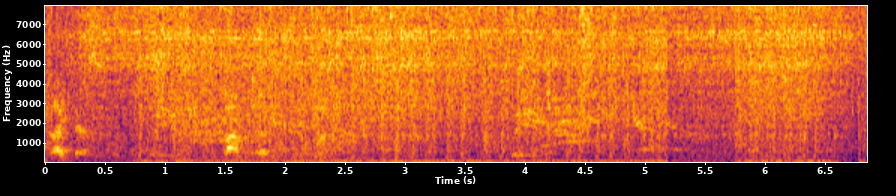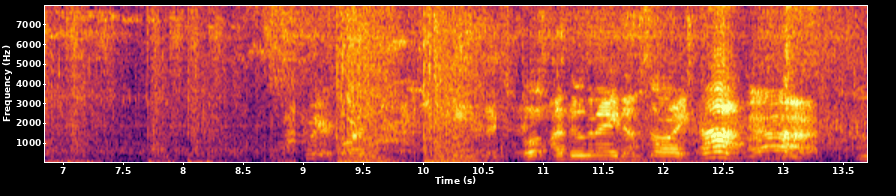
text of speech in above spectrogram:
I like this. I'm fine with this. Come here, Clark. Oh, I threw a grenade. I'm sorry. Ah! Ah! You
